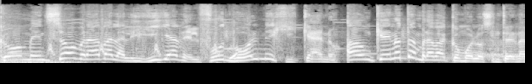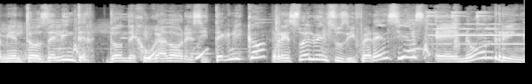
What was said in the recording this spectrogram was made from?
Comenzó brava la liguilla del fútbol mexicano, aunque no tan brava como los entrenamientos del Inter, donde jugadores y técnico resuelven sus diferencias en un ring.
